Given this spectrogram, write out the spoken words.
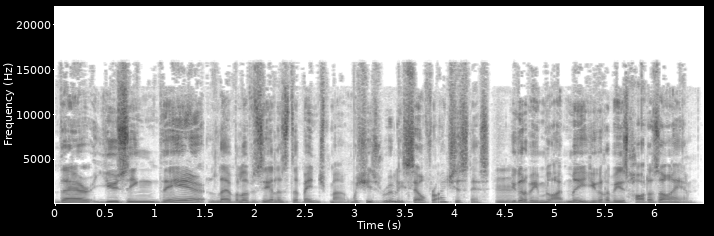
They're using their level of zeal as the benchmark, which is really self righteousness. Mm. You've got to be like me. You've got to be as hot as I am.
